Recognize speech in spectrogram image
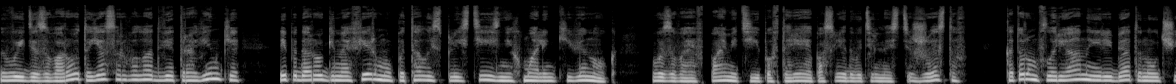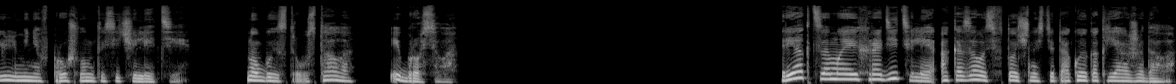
Выйдя за ворота, я сорвала две травинки и по дороге на ферму пыталась сплести из них маленький венок, вызывая в памяти и повторяя последовательность жестов, которым Флориана и ребята научили меня в прошлом тысячелетии но быстро устала и бросила. Реакция моих родителей оказалась в точности такой, как я ожидала.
